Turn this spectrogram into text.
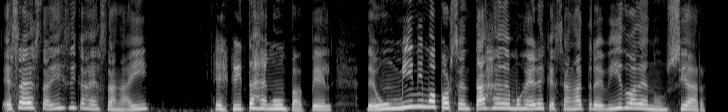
esas estadísticas están ahí escritas en un papel de un mínimo porcentaje de mujeres que se han atrevido a denunciar,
